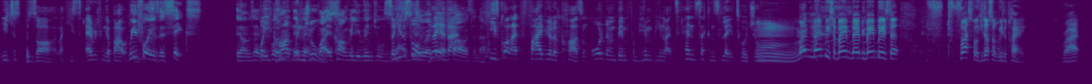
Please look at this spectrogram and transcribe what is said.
He's just bizarre. Like he's everything about. we him thought he was a six. You know what I'm saying? But We he thought he was can't win different, But he duels. can't really win duels. So he's like, the sort because of player that that. he's got like five yellow cards, and all of them have been from him being like ten seconds late to a duel. Maybe maybe so maybe, maybe it's the first of all he doesn't really play, right?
